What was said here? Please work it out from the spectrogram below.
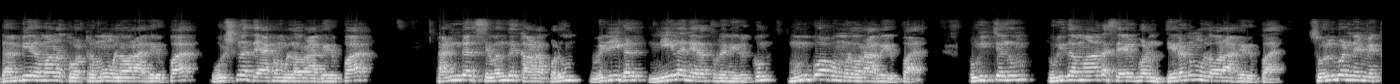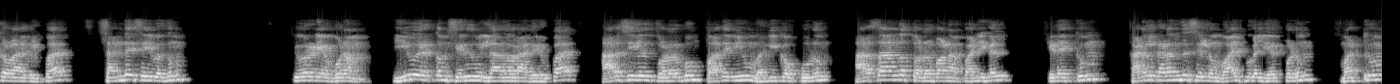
கம்பீரமான தோற்றமும் உள்ளவராக இருப்பார். உஷ்ண தேகம் உள்ளவராக இருப்பார். கண்கள் சிவந்து காணப்படும். விழிகள் நீல நிறத்துடன் இருக்கும். முன்கோபம் உள்ளவராக இருப்பார். துணிச்சலும் துரிதமாக செயல்படும் திறனும் உள்ளவராக இருப்பார். சொல்வண்ணை மிக்கவராக இருப்பார். சண்டை செய்வதும் இவருடைய குணம். ஈவிரக்கம் சிறிதும் இல்லாதவராக இருப்பார். அரசியலில் தொடர்பும் பதவியும் வகிக்கக்கூடும். அரசாங்க தொடர்பான பணிகள் கிடைக்கும். கடல் கடந்து செல்லும் வாய்ப்புகள் ஏற்படும் மற்றும்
